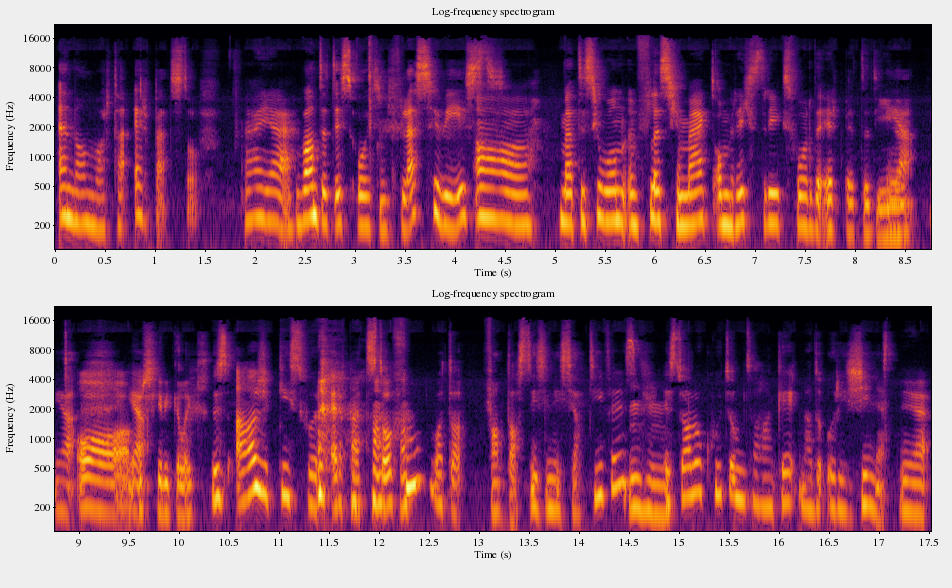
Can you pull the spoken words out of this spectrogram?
En dan wordt dat airpadstof. Ah ja. Want het is ooit een fles geweest. Oh, maar het is gewoon een fles gemaakt om rechtstreeks voor de airpad te dienen. ja, ja. Oh, Ja. verschrikkelijk. Dus als je kiest voor airpadstoffen, wat dat een fantastisch initiatief is, Mhm. is het wel ook goed om te gaan kijken naar de origine. Ja.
